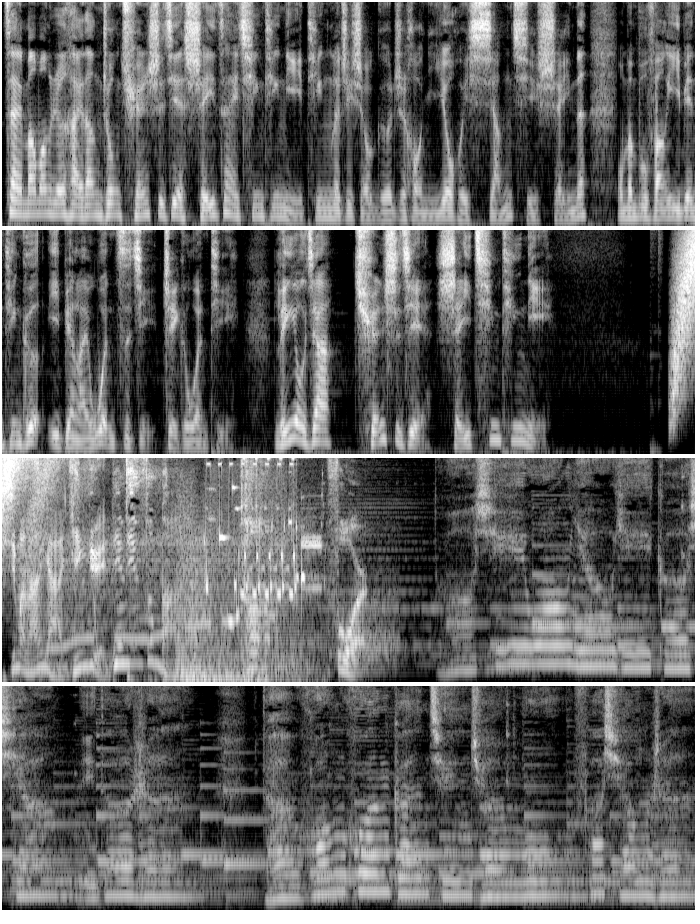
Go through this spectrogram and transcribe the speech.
在茫茫人海当中，全世界谁在倾听你？听了这首歌之后，你又会想起谁呢？我们不妨一边听歌，一边来问自己这个问题。林宥嘉，《全世界谁倾听你》。喜马拉雅音乐巅峰榜 Top Four。多希望有一个像你的人，但黄昏跟清晨无法相认。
